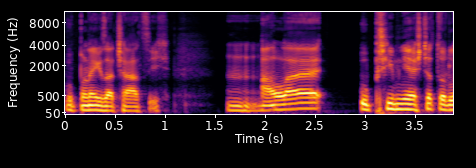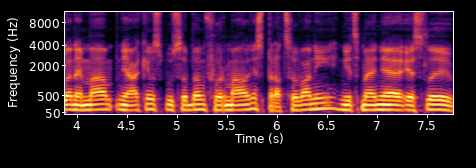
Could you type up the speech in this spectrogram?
v úplných začátcích. Mm-hmm. Ale upřímně ještě tohle nemám nějakým způsobem formálně zpracovaný, nicméně jestli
